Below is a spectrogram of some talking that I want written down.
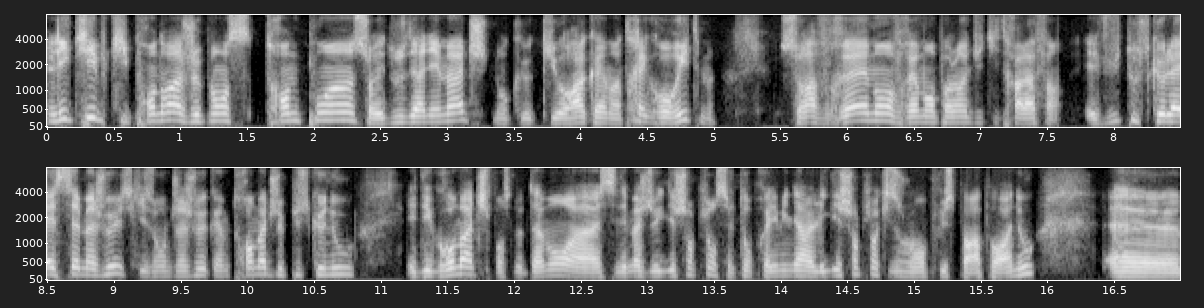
l'équipe qui prendra, je pense, 30 points sur les 12 derniers matchs, donc euh, qui aura quand même un très gros rythme, sera vraiment, vraiment pas loin du titre à la fin. Et vu tout ce que l'ASM a joué, parce qu'ils ont déjà joué quand même 3 matchs de plus que nous, et des gros matchs, je pense notamment à c'est des matchs de Ligue des Champions, c'est le tour préliminaire de la Ligue des Champions qu'ils ont joué en plus par rapport à nous. Euh,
